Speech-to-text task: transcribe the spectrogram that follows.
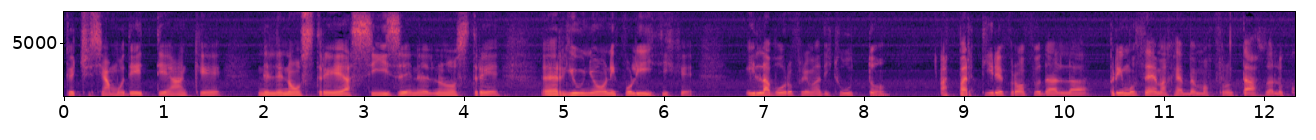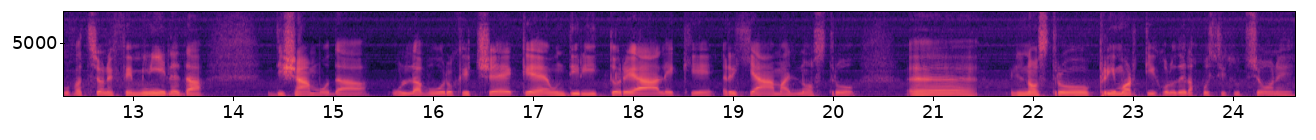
che ci siamo detti anche nelle nostre assise, nelle nostre eh, riunioni politiche. Il lavoro prima di tutto, a partire proprio dal primo tema che abbiamo affrontato, dall'occupazione femminile, da, diciamo, da un lavoro che c'è, che è un diritto reale che richiama il nostro, eh, il nostro primo articolo della Costituzione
